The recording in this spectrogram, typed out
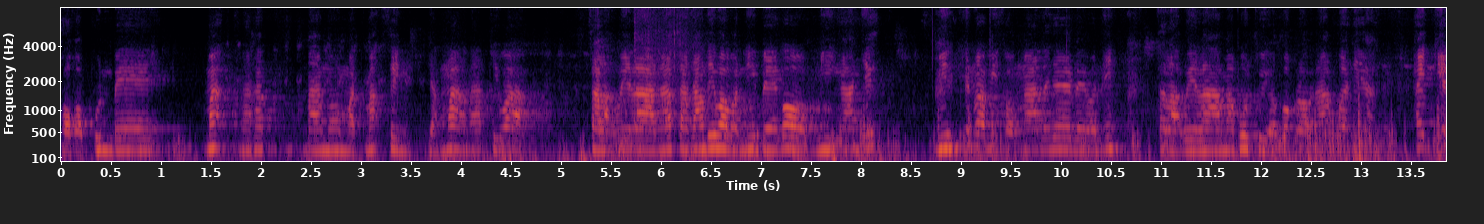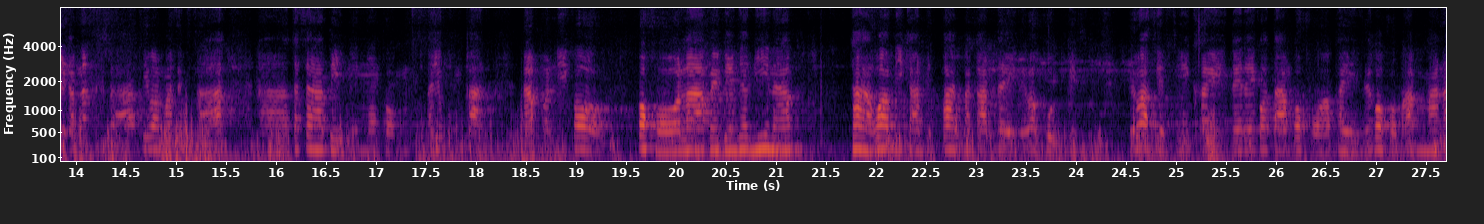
ขอขอบคุณเบมะนะครับนายมูฮัมหมัดมะซิงอย่างมากนะครับที่ว่า สละเวลานะครับแต่ทั้งที่ว่าวันนี้เบย์ก็มีงานเยอะมีเห็นว่ามีสองงานเลยใช่ไหมเบย์วันนี้สละเวลามาพูดคุยกับพวกเรานะเพื่อที่จะให้เกียรติกับนักศึกษาที่ว่ามาศึกษาอ่าทัศนคติมุมมองของนายกองค์การนะครับวันนี้ก็ก็ขอลาไปเพียงเท่านี้นะครับ ถ้าหากว่ามีการผิดพลาดประการใดหรือว่าพูดผิดหรือว่าเสียดสีใครใดๆก็ตามก็ขออภัยแล้วก็ขอมามาณ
